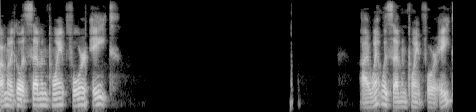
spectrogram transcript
I'm going to go with 7.48. I went with 7.48.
